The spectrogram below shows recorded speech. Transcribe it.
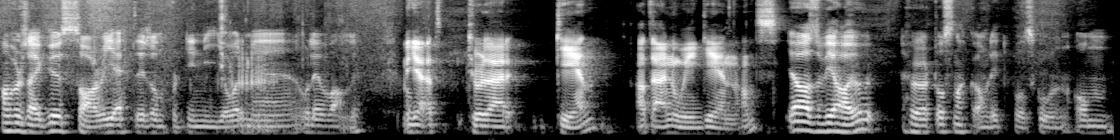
Han føler seg ikke sorry etter sånn 49 år med å leve vanlig. Men er Tror du det er gen? At det er noe i genene hans? Ja, altså Vi har jo hørt og snakka om litt på skolen om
